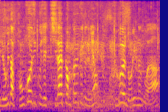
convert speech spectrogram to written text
그럼 여기다 벙커 짓고 이제 지랄병 떨거든요? 그걸 노리는 거야.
